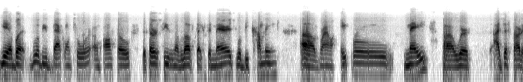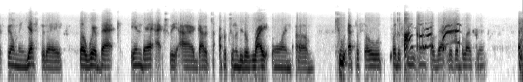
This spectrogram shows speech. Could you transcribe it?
yeah, but we'll be back on tour. Um, also, the third season of Love, Sex, and Marriage will be coming uh, around April, May, uh, where I just started filming yesterday. So we're back in that. Actually, I got an opportunity to write on um, two episodes for the season, so that was a blessing.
